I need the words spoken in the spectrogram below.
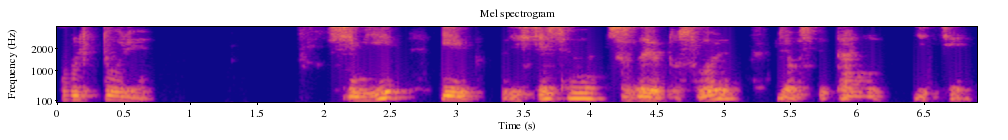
культуре семьи и, естественно, создает условия для воспитания детей.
